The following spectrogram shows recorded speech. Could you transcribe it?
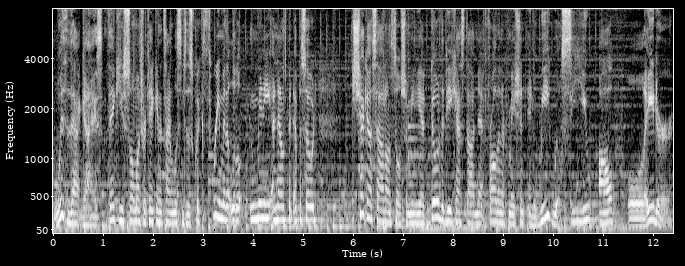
with that, guys, thank you so much for taking the time to listen to this quick three minute little mini announcement episode. Check us out on social media. Go to the dcast.net for all that information, and we will see you all later.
